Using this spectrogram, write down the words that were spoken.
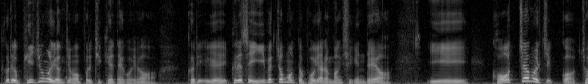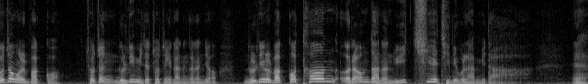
그리고 비중을 0.5% 지켜야 되고요. 그래서 200종목도 보유하는 방식인데요. 이 고점을 찍고 조정을 받고 조정 눌림이죠. 조정이라는 거는요. 눌림을 받고 턴 어라운드 하는 위치에 진입을 합니다. 예.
